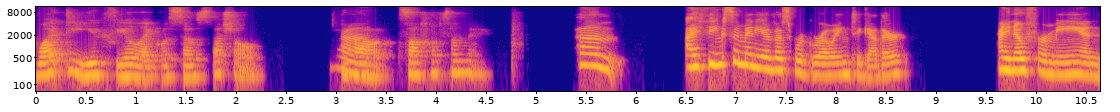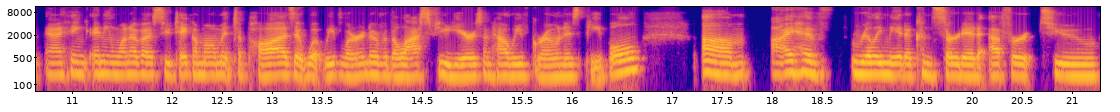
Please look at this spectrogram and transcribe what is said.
what do you feel like was so special yeah. about Self Love Sunday? Um, I think so many of us were growing together. I know for me, and, and I think any one of us who take a moment to pause at what we've learned over the last few years and how we've grown as people, um, I have really made a concerted effort to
